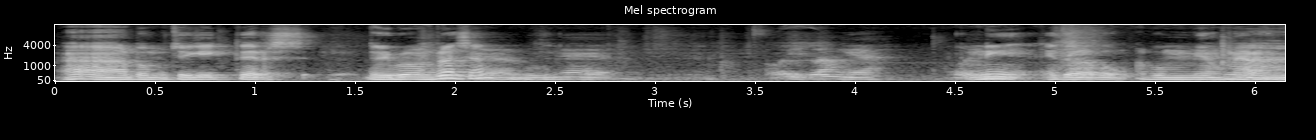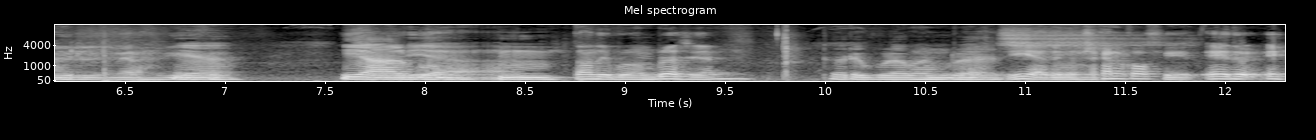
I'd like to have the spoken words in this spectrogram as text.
Ah, album Joy Tears 2018 kan? Ya, albumnya ya. Kok hilang ya? Ini itu album album yang merah biru, merah biru. Iya. Iya album. Iya, Hmm. tahun 2018 kan? 2018. Iya, 2019 kan Covid. Eh, eh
